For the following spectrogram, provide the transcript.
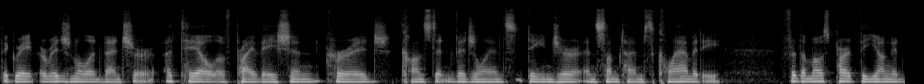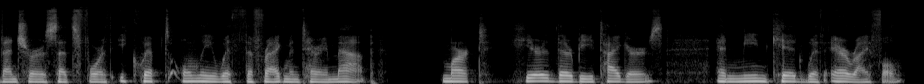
the great original adventure, a tale of privation, courage, constant vigilance, danger, and sometimes calamity. For the most part, the young adventurer sets forth equipped only with the fragmentary map, marked, Here there be tigers, and mean kid with air rifle,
